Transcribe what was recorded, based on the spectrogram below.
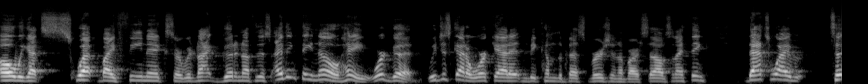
oh, we got swept by Phoenix or we're not good enough for this. I think they know, hey, we're good. We just got to work at it and become the best version of ourselves. And I think that's why so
